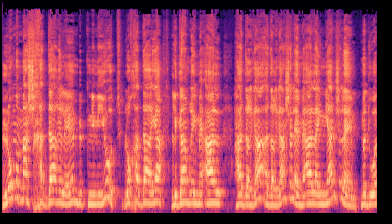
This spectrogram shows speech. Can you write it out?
לא ממש חדר אליהם בפנימיות, לא חדר, היה לגמרי מעל הדרגה, הדרגה שלהם, מעל העניין שלהם. מדוע?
